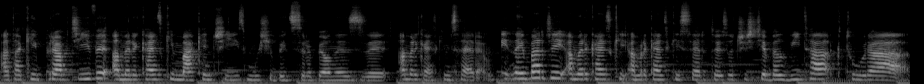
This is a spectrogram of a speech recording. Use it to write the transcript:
A taki prawdziwy amerykański mac and cheese musi być zrobiony z amerykańskim serem. I najbardziej amerykański amerykański ser to jest oczywiście Velveeta, która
